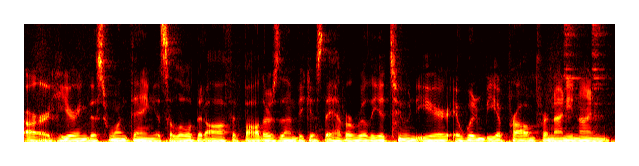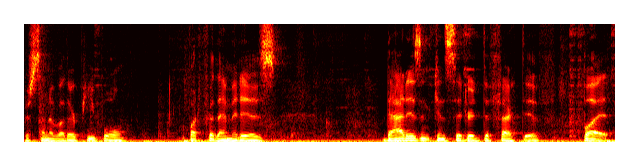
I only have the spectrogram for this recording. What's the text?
are hearing this one thing, it's a little bit off, it bothers them because they have a really attuned ear. It wouldn't be a problem for 99% of other people, but for them it is. That isn't considered defective, but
